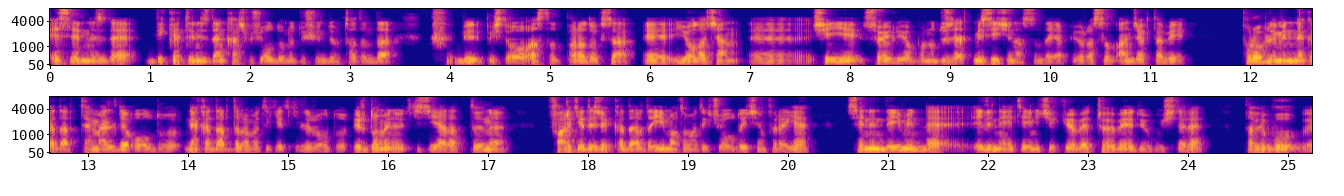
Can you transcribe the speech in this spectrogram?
eserinizde dikkatinizden kaçmış olduğunu düşündüğüm tadında bir işte o asıl paradoksa yol açan şeyi söylüyor. Bunu düzeltmesi için aslında yapıyor Russell. Ancak tabii problemin ne kadar temelde olduğu, ne kadar dramatik etkileri olduğu, bir domino etkisi yarattığını fark edecek kadar da iyi matematikçi olduğu için Frege senin deyiminle elini eteğini çekiyor ve tövbe ediyor bu işlere. Tabii bu e,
